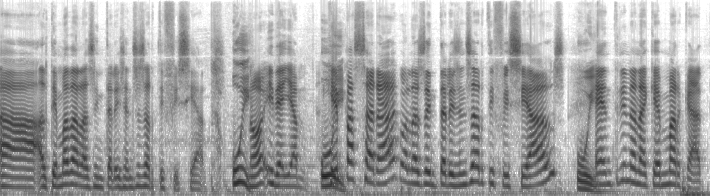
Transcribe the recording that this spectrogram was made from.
uh, el tema de les intel·ligències artificials. Ui. No? I dèiem, Ui. què passarà quan les intel·ligències artificials Ui. entrin en aquest mercat?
